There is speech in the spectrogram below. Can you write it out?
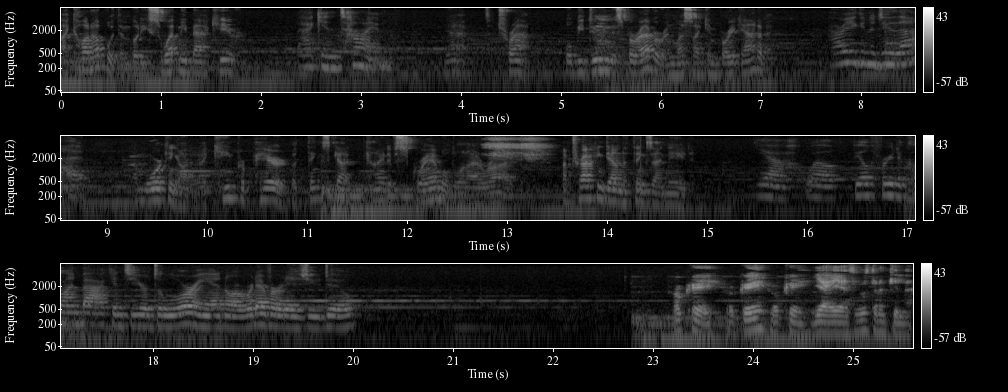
I caught up with him, but he swept me back here. Back in time. Yeah, it's a trap. We'll be doing this forever unless I can break out of it. How are you gonna do that? I'm working on it. I came prepared, but things got kind of scrambled when I arrived. I'm tracking down the things I need. Yeah, well, feel free to climb back into your DeLorean or whatever it is you do. Ok, ok, ok. Ya, ya, estamos tranquila.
